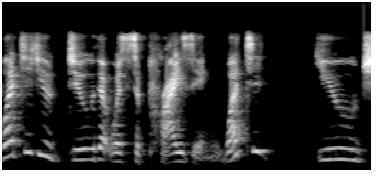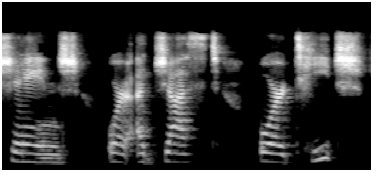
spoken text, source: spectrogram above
What did you do that was surprising? What did you change or adjust or teach?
